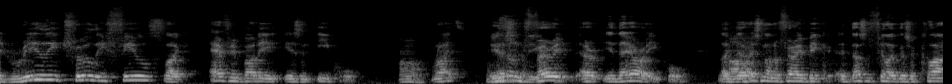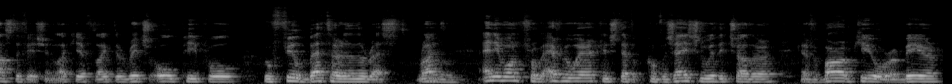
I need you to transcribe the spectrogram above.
it really, truly feels like everybody is an equal, oh, right? Isn't It's it? very, uh, they are equal. Like there Oh. is not a very big. It doesn't feel like there's a class division. Like you have like the rich old people who feel better than the rest, right? mhm. Anyone from everywhere can just have a conversation with each other, can have a barbecue or a beer,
